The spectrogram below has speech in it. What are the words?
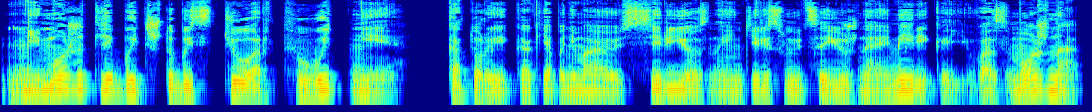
Не может ли быть, чтобы Стюарт Уитни, который, как я понимаю, серьезно интересуется Южной Америкой, возможно,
